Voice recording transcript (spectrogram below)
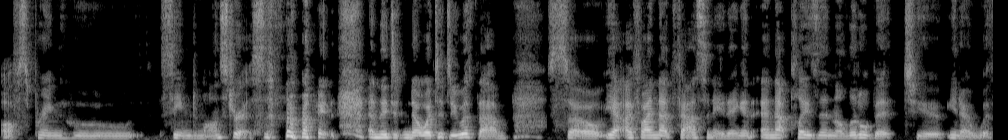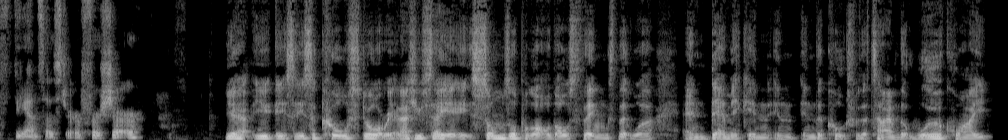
offspring who seemed monstrous, right? And they didn't know what to do with them. So, yeah, I find that fascinating. And, and that plays in a little bit to, you know, with the ancestor for sure. Yeah, it's it's a cool story, and as you say, it, it sums up a lot of those things that were endemic in, in, in the culture of the time that were quite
